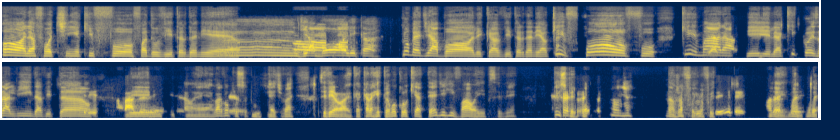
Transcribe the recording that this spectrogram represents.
Olha a fotinha, que fofa do Vitor Daniel. Hum, oh, diabólica. Como é diabólica, Vitor Daniel. Que fofo. Que maravilha. Que coisa linda, Vitão. Não, é. Agora vamos é. pro superchat, vai. Você vê, ó, a cara reclamou, coloquei até de rival aí pra você ver. Tem superchat? Não, né? Não, já foi, já foi. Manda aí, manda, manda aí,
